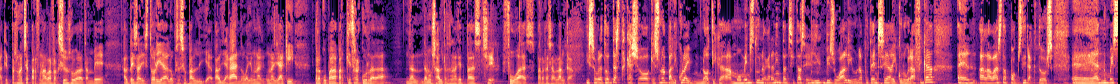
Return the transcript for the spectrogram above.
aquest personatge per fer una reflexió sobre també el pes de la història, l'obsessió pel, pel llegat, no? veiem una, una Jackie preocupada per què es recordarà de, de nosaltres en aquest pas Sí. fugaç per Casablanca. i sobretot destacar això, que és una pel·lícula hipnòtica, amb moments d'una gran intensitat Sí. vi visual i una potència iconogràfica en, a l'abast de pocs directors. Eh, només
